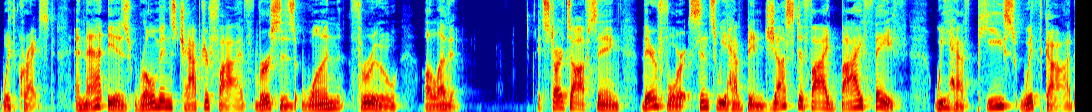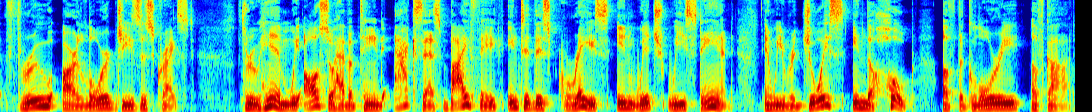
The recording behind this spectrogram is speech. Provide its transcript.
with Christ. And that is Romans chapter 5, verses 1 through 11. It starts off saying, Therefore, since we have been justified by faith, we have peace with God through our Lord Jesus Christ. Through him, we also have obtained access by faith into this grace in which we stand, and we rejoice in the hope of the glory of God.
